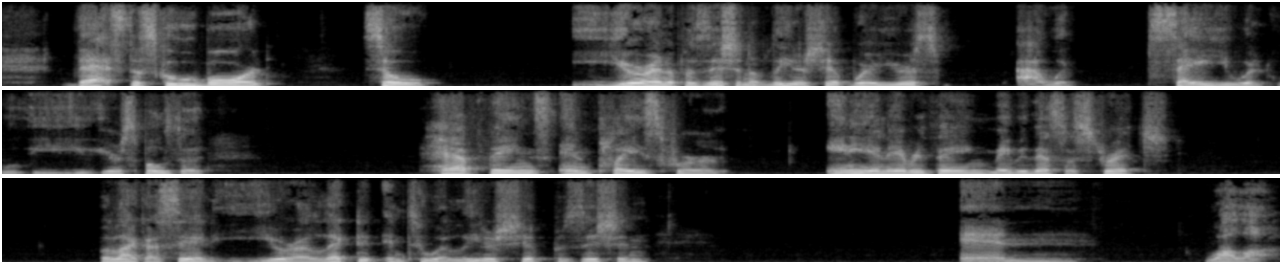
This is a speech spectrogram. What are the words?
That's the school board. So you're in a position of leadership where you're, I would say, you would you're supposed to have things in place for any and everything. Maybe that's a stretch. But like I said, you're elected into a leadership position and voila.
